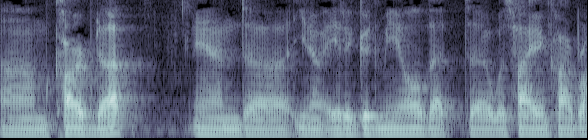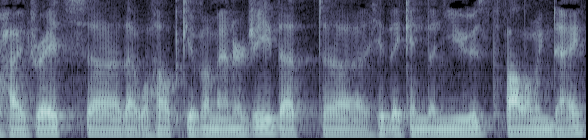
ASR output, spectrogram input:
um, carved up, and uh, you know ate a good meal that uh, was high in carbohydrates uh, that will help give them energy that uh, they can then use the following day.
